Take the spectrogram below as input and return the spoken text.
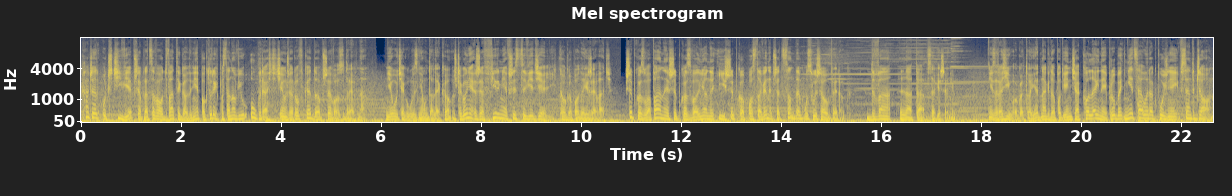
Hatcher uczciwie przepracował dwa tygodnie, po których postanowił ukraść ciężarówkę do przewozu drewna. Nie uciekł z nią daleko, szczególnie, że w firmie wszyscy wiedzieli, kogo podejrzewać. Szybko złapany, szybko zwolniony i szybko postawiony przed sądem usłyszał wyrok. Dwa lata w zawieszeniu. Nie zraziło go to jednak do podjęcia kolejnej próby niecały rok później w St. John,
